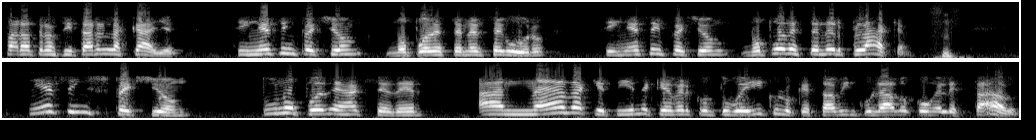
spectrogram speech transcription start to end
para transitar en las calles, sin esa inspección no puedes tener seguro, sin esa inspección no puedes tener placa. Sin esa inspección tú no puedes acceder a nada que tiene que ver con tu vehículo que está vinculado con el Estado.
